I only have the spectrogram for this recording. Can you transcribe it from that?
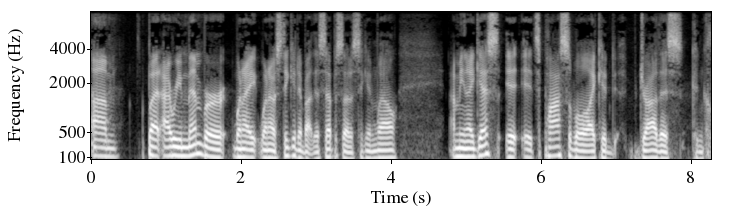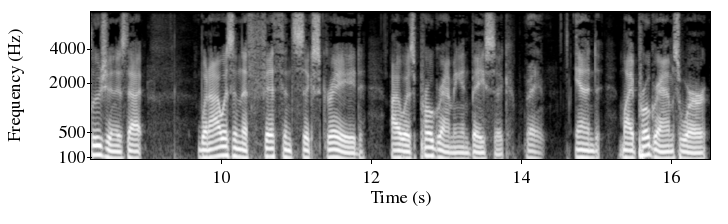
um, but I remember when I when I was thinking about this episode, I was thinking, well, I mean, I guess it, it's possible I could draw this conclusion is that when I was in the fifth and sixth grade, I was programming in BASIC Right. and my programs were,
